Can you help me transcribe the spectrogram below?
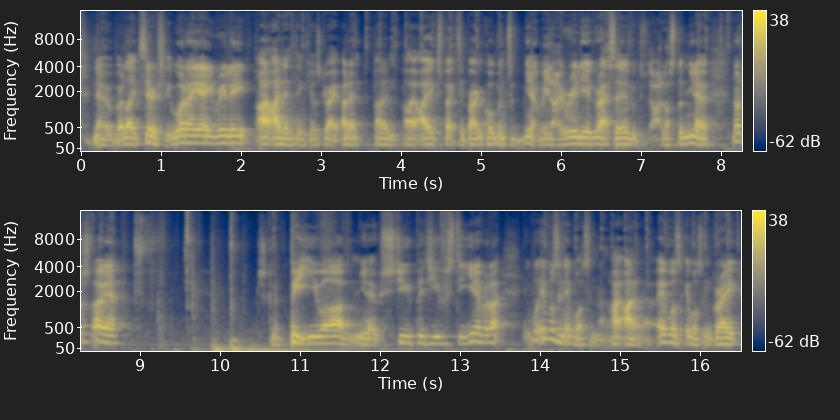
no, but like seriously, one AA really, I, I didn't think it was great. I don't, I don't, I, I expected Baron Corbin to, you know, be like really aggressive. I lost them, you know, not just oh yeah, just gonna beat you up, you know, stupid, you, you know, but like it, it wasn't, it wasn't. I, I don't know, it was, it wasn't great.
